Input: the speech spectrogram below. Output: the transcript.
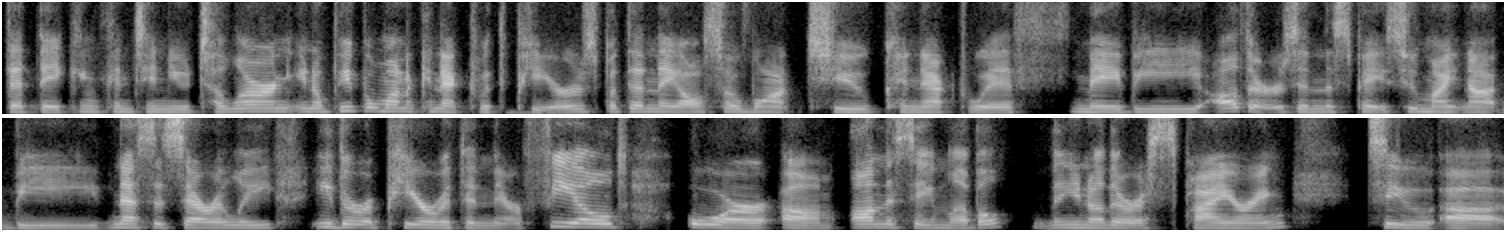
that they can continue to learn. You know, people want to connect with peers, but then they also want to connect with maybe others in the space who might not be necessarily either a peer within their field or um, on the same level. You know, they're aspiring to uh,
